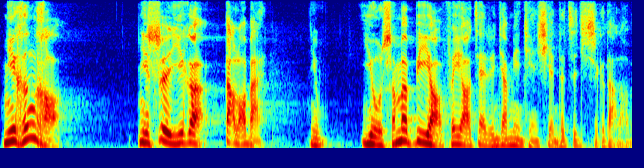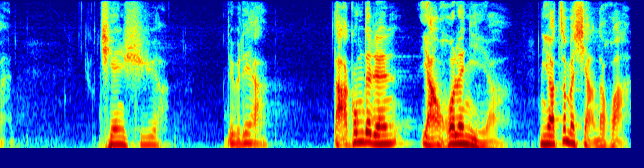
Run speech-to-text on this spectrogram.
你很好，你是一个大老板，你有什么必要非要在人家面前显得自己是个大老板？谦虚啊，对不对啊？打工的人养活了你呀，你要这么想的话，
